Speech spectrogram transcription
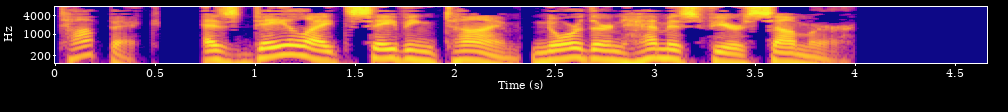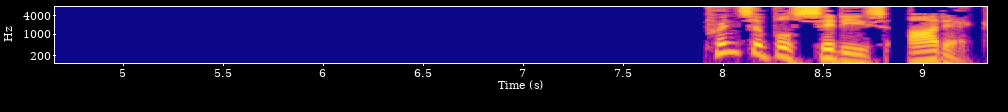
Topic: as daylight saving time Northern Hemisphere summer. Principal cities Adak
